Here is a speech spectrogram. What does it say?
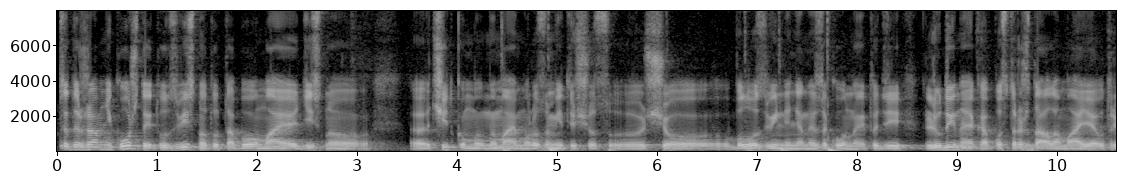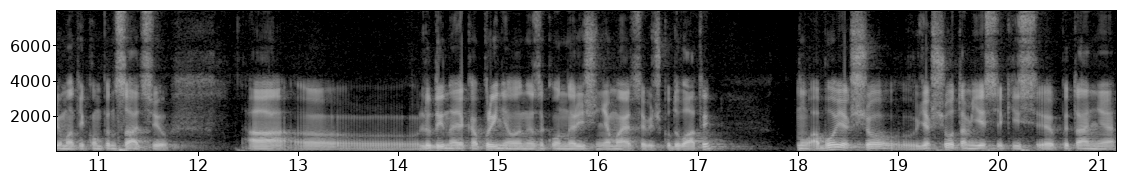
Це державні кошти, і тут, звісно, тут або має дійсно е, чітко ми, ми маємо розуміти, що, що було звільнення незаконне. і Тоді людина, яка постраждала, має отримати компенсацію. А е, людина, яка прийняла незаконне рішення, має це відшкодувати. Ну або якщо, якщо там є якісь е, питання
